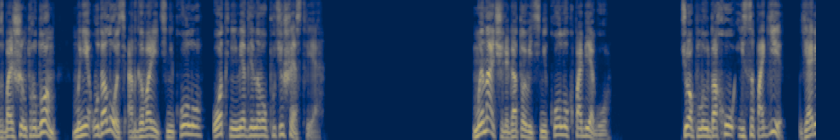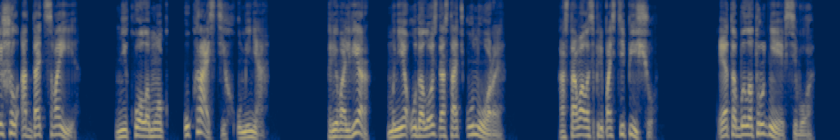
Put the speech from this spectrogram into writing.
С большим трудом мне удалось отговорить Николу от немедленного путешествия мы начали готовить Николу к побегу. Теплую доху и сапоги я решил отдать свои. Никола мог украсть их у меня. Револьвер мне удалось достать у Норы. Оставалось припасти пищу. Это было труднее всего.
